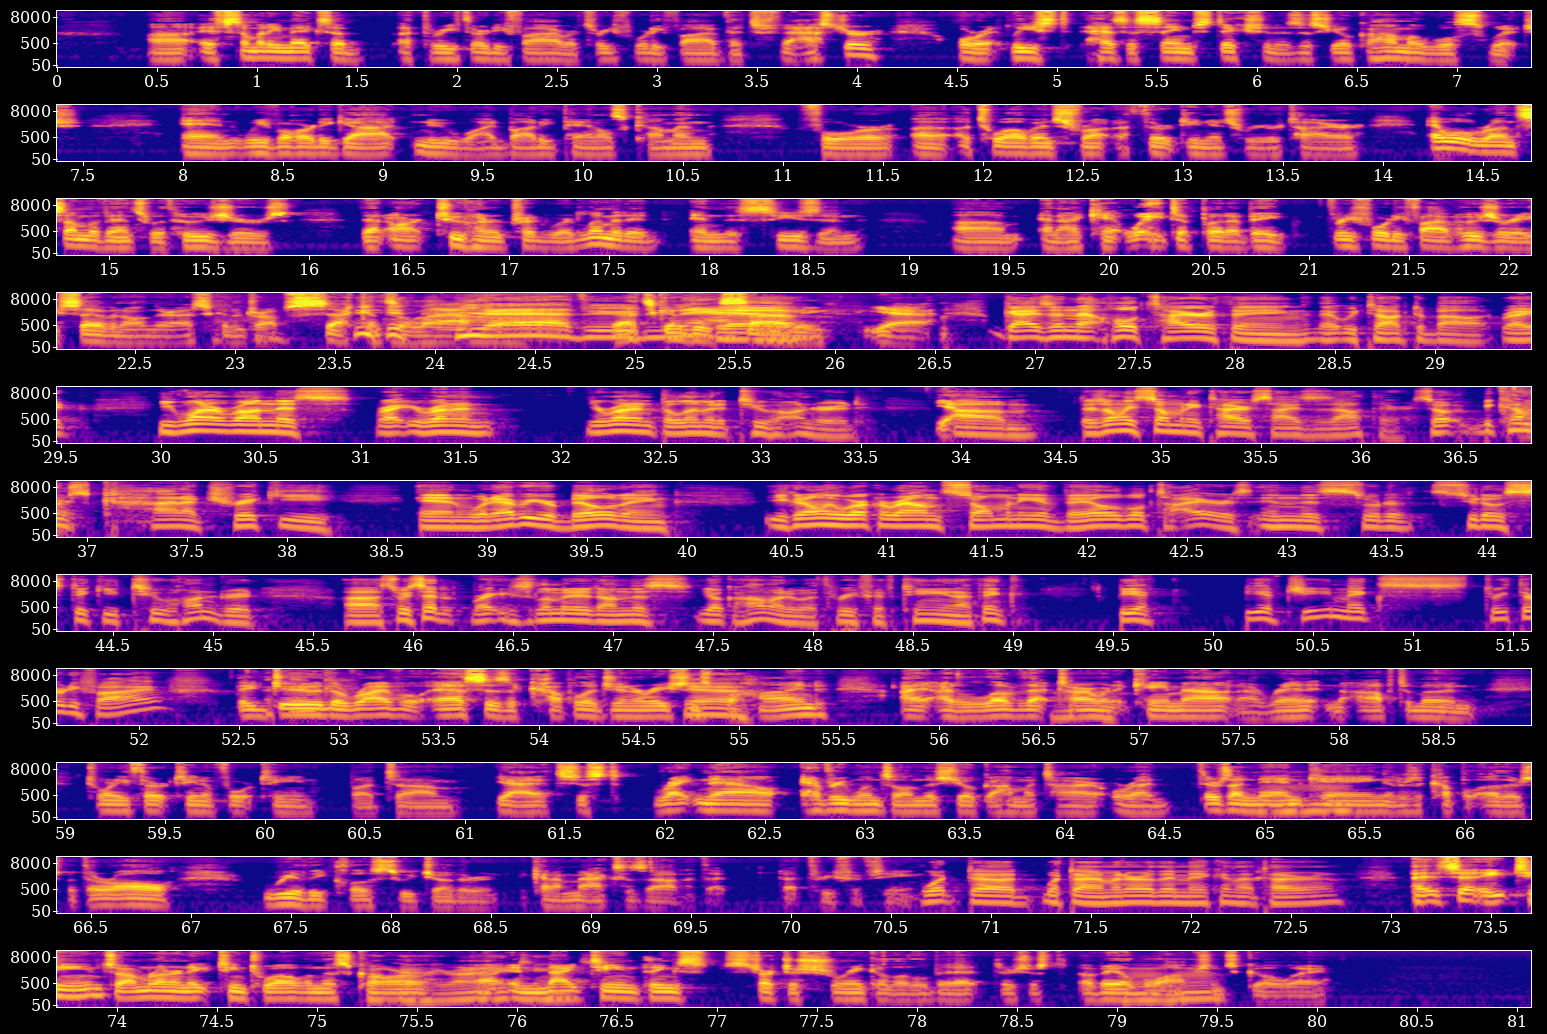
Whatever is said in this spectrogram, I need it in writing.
Uh, if somebody makes a, a 335 or 345 that's faster, or at least has the same stiction as this Yokohama, we'll switch. And we've already got new wide body panels coming for a 12 inch front, a 13 inch rear tire. And we'll run some events with Hoosiers that aren't 200 treadwear limited in this season. Um, and I can't wait to put a big 345 Hoosier A7 on there. That's going to drop seconds a lap. Yeah, dude. That's going to be exciting. Yeah. guys in that whole tire thing that we talked about, right? You want to run this, right? You're running, you're running at the limit at 200. Yeah. Um, there's only so many tire sizes out there, so it becomes kind of tricky. And whatever you're building, you can only work around so many available tires in this sort of pseudo sticky 200. Uh, so we said, right, he's limited on this Yokohama to a 315. I think BF, BFG makes 335. They do. The Rival S is a couple of generations Yeah. behind. I, I loved that tire when it came out, and I ran it in Optima in 2013 and 14. But um, yeah, it's just right now everyone's on this Yokohama tire, or a, there's a Nankang, and there's a couple others, but they're all really close to each other, and it kind of maxes out at that that 315. What uh, what diameter are they making that tire in? It's at 18, so I'm running 1812 on this car. Okay, you're running Uh, in 19, things start to shrink a little bit. There's just available Mm-hmm. options go away.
